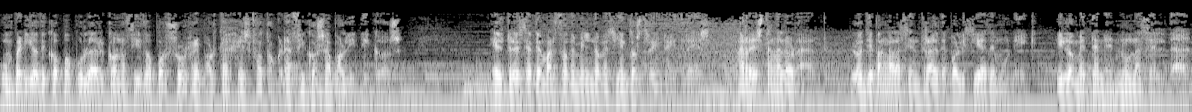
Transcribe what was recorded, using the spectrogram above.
un periódico popular conocido por sus reportajes fotográficos apolíticos. El 13 de marzo de 1933 arrestan a Laurent, lo llevan a la central de policía de Múnich y lo meten en una celda.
